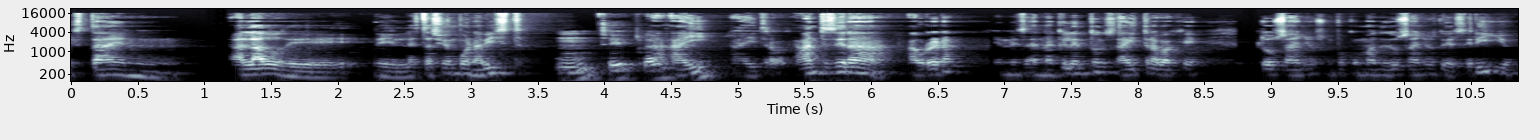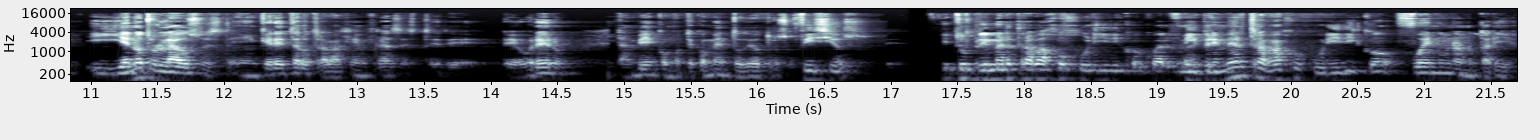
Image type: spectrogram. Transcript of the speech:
que está en, al lado de, de la estación Buenavista. Mm, sí, claro. Ahí, ahí trabajé. Antes era Aurrera, en, esa- en aquel entonces ahí trabajé dos años, un poco más de dos años de cerillo. Y en otros lados, este, en Querétaro trabajé en casa este, de, de obrero. Y también, como te comento, de otros oficios. ¿Y tu primer trabajo jurídico cuál fue? Mi primer trabajo jurídico fue en una notaría.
